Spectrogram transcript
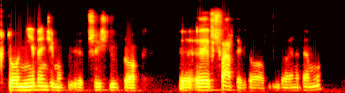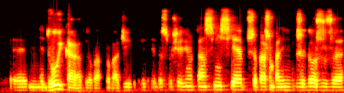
kto nie będzie mógł e, przyjść jutro e, e, w czwartek do, do NFM-u. e, Dwójka radiowa prowadzi bezpośrednią transmisję. Przepraszam Panie Grzegorzu, że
